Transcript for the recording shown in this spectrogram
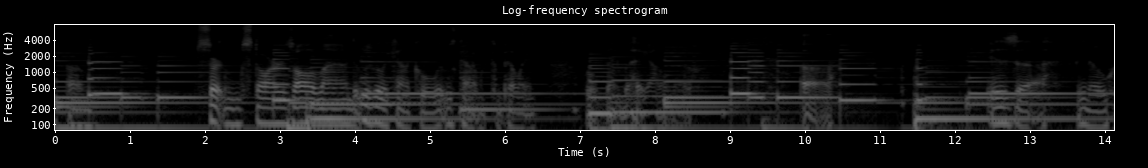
Um, certain stars all aligned. It was really kind of cool. It was kind of a compelling little thing. But hey, I don't know. Uh, is uh, you know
